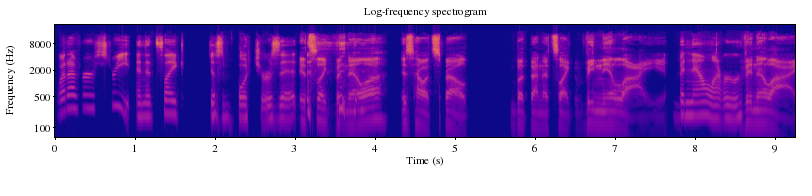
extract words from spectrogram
whatever street, and it's like just butchers it. It's like vanilla is how it's spelled, but then it's like vanilla. vanilla. Vanilla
